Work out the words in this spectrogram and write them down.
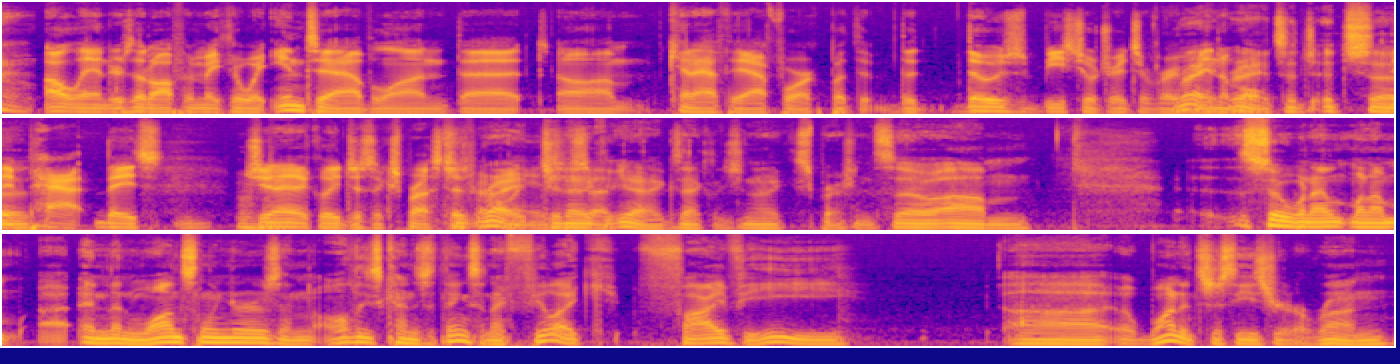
Outlanders that often make their way into Avalon that um, can have the half orc, but the, the, those bestial traits are very Right, minimal. right. It's a, it's a, they pat they s- genetically just express differently. right genetic yeah exactly genetic expression so um so when i when i'm uh, and then wandslingers and all these kinds of things and i feel like 5e uh one it's just easier to run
